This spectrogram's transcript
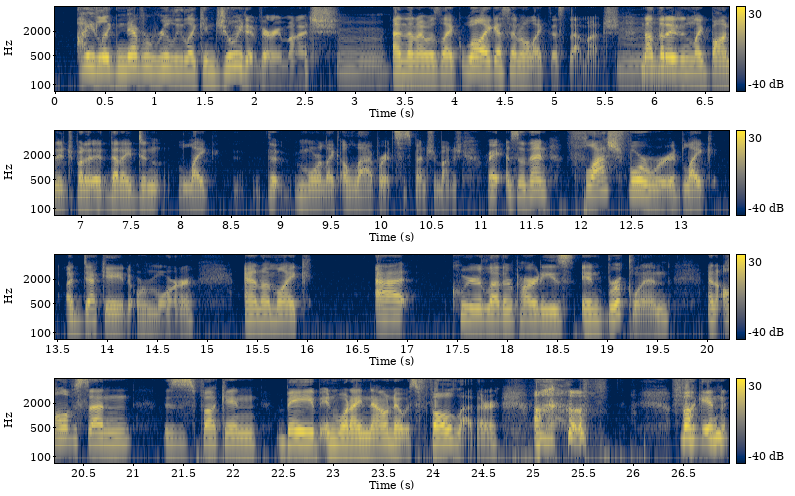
I like never really like enjoyed it very much. Mm. And then I was like, well, I guess I don't like this that much. Mm. Not that I didn't like bondage, but I, that I didn't like the more like elaborate suspension bondage, right? And so then flash forward like a decade or more, and I'm like at queer leather parties in Brooklyn, and all of a sudden, this is fucking babe in what I now know is faux leather, um, fucking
